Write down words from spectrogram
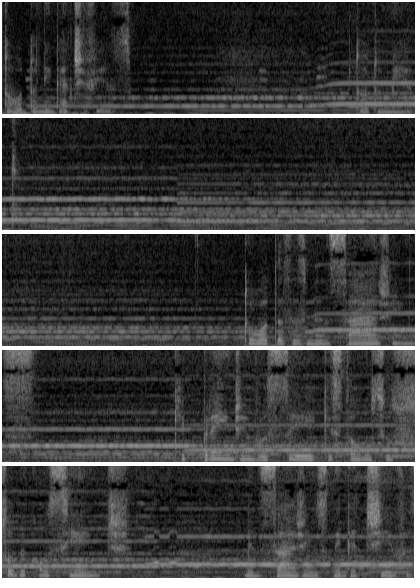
todo negativismo, todo medo. Todas as mensagens que prendem você, que estão no seu subconsciente, mensagens negativas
